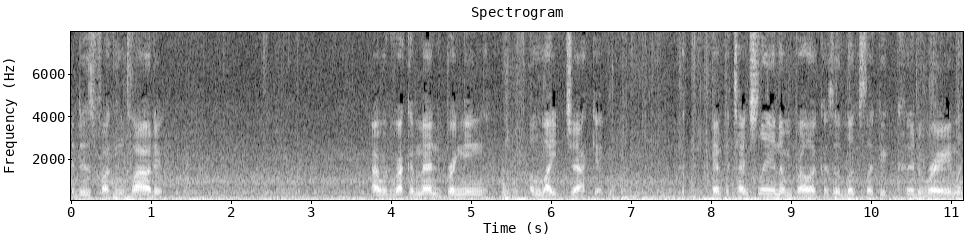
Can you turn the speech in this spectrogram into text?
it is fucking cloudy. I would recommend bringing a light jacket and potentially an umbrella because it looks like it could rain.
